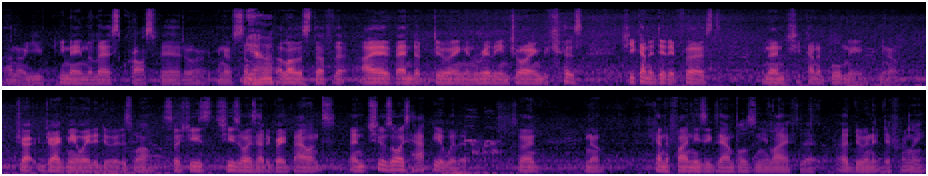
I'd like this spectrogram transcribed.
I don't know, you, you name the list, CrossFit or you know some Yeah. a lot of the stuff that I have end up doing and really enjoying because she kind of did it first, and then she kind of pulled me, you know, dra- dragged me away to do it as well. So she's she's always had a great balance, and she was always happier with it. So you know, kind of find these examples in your life that are doing it differently.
